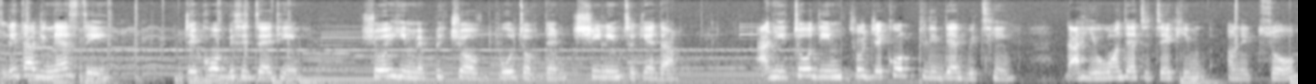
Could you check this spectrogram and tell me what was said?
Later the next day, Jacob visited him showing him a picture of both of them chilling together. And he told him, so Jacob pleaded with him that he wanted to take him on a tour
